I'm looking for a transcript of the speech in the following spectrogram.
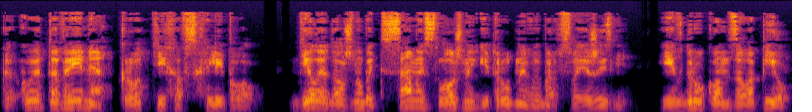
Какое-то время Крот тихо всхлипывал, делая, должно быть, самый сложный и трудный выбор в своей жизни. И вдруг он завопил,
